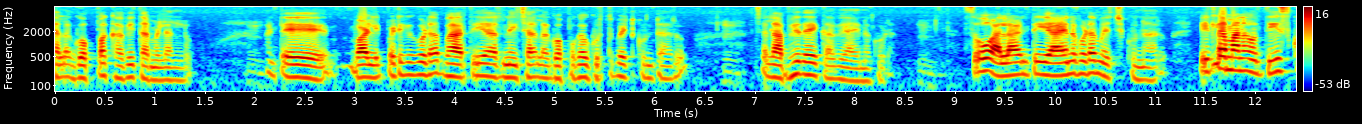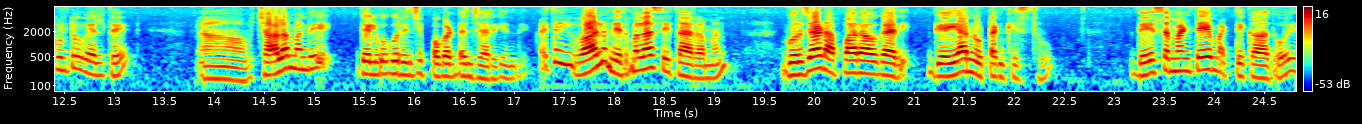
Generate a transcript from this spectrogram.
చాలా గొప్ప కవి తమిళంలో. అంటే వాళ్ళు ఇప్పటికీ కూడా భారతీయార్ని చాలా గొప్పగా గుర్తుపెట్టుకుంటారు. చాలా అభ్యుదయ కవి ఆయన కూడా. సో అలాంటి ఆయన కూడా మెచ్చుకున్నారు. ఇట్లా మనం తీసుకుంటూ వెళ్తే చాలామంది తెలుగు గురించి పొగడ్డం జరిగింది. అయితే ఇవాళ నిర్మలా సీతారామన్ గురజాడ అప్పారావు గారి గేయాన్ని ఉటంకిస్తూ దేశమంటే మట్టి కాదోయ్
